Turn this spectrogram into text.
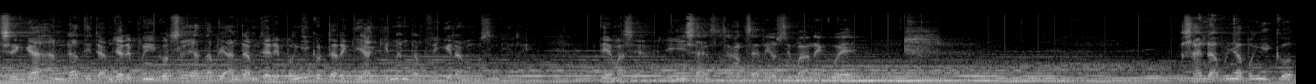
sehingga Anda tidak menjadi pengikut saya tapi Anda menjadi pengikut dari keyakinan dan pikiranmu sendiri. Itu ya Mas ya. Ini saya sangat serius di mana gue. Saya tidak punya pengikut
